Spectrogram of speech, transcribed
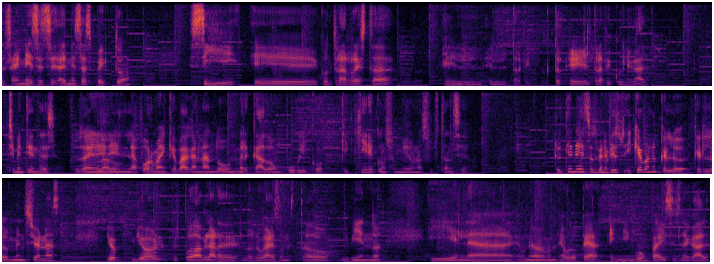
O sea, en ese, en ese aspecto sí eh, contrarresta el, el tráfico ilegal. ¿Sí me entiendes? O sea, en, Claro. en la forma en que va ganando un mercado a un público que quiere consumir una sustancia. Entonces tiene esos beneficios. Y qué bueno que lo, que lo mencionas. Yo, yo pues, puedo hablar de los lugares donde he estado viviendo. Y en la Unión Europea en ningún país es legal.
